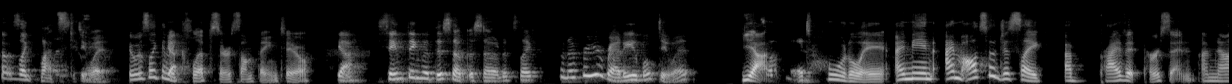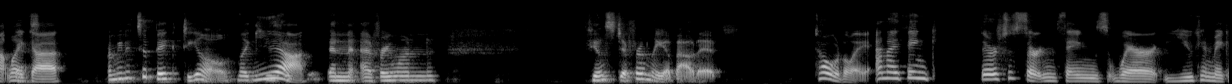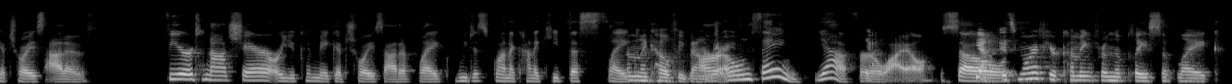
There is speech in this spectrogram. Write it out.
I was like, let's, let's do, it. it. It was like an eclipse or something too. Yeah. Same thing with this episode. It's like, whenever you're ready, we'll do it. Yeah, totally. I mean, I'm also just like a private person. I'm not like yes. a. I mean, it's a big deal. Like, yeah. And everyone feels differently about it. Totally. And I think there's just certain things where you can make a choice out of fear to not share or you can make a choice out of like we just want to kind of keep this like and like healthy boundaries our own thing yeah for yeah. a while so yeah it's more if you're coming from the place of like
